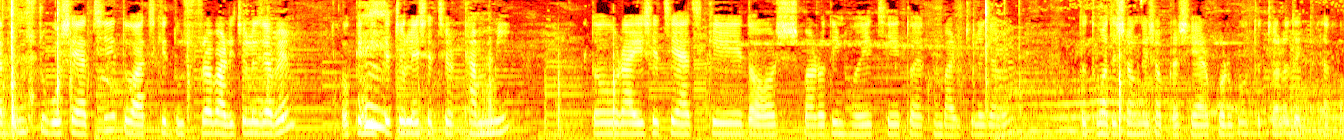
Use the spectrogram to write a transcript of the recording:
আর দুষ্টু বসে আছি তো আজকে দুষ্টুরা বাড়ি চলে যাবে। ওকে নিতে চলে এসেছে ওর ঠাম্মি। তো ওরা এসেছে আজকে দশ বারো দিন হয়েছে তো এখন বাড়ি চলে যাবে। তো তোমাদের সঙ্গে সবটা শেয়ার করব। তো চলো দেখতে থাকো।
